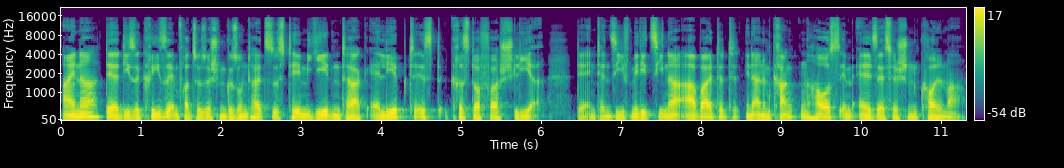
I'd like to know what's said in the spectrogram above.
Einer, der diese Krise im französischen Gesundheitssystem jeden Tag erlebt, ist Christopher Schlier. Der Intensivmediziner arbeitet in einem Krankenhaus im elsässischen Colmar.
